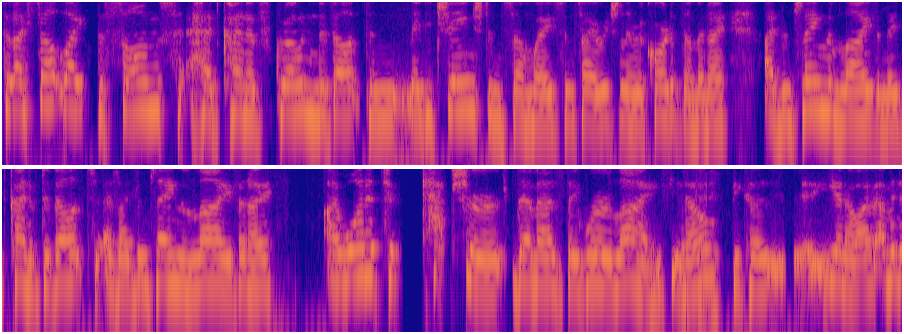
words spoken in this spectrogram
that I felt like the songs had kind of grown and developed and maybe changed in some way since I originally recorded them. And I, I'd been playing them live and they'd kind of developed as I'd been playing them live. And I, I wanted to capture them as they were live, you know, Okay. because, you know, I, I mean,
